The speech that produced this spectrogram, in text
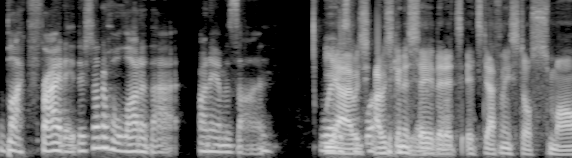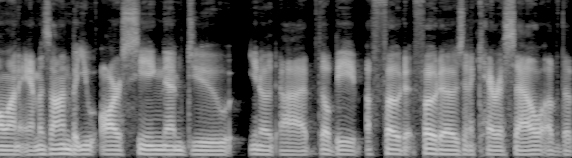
Black Friday, there's not a whole lot of that on Amazon yeah, I was I was going to say that it's it's definitely still small on Amazon, but you are seeing them do you know uh, there'll be a photo photos and a carousel of the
